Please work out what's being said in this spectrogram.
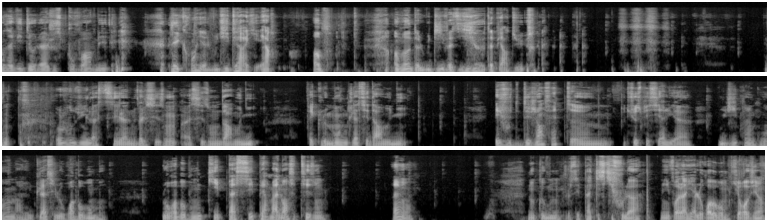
la vidéo là juste pour voir, mais l'écran, il y a Luigi derrière. En mode, en mode Luigi, vas-y, euh, t'as perdu. bon, aujourd'hui, là, c'est la nouvelle saison, la saison d'harmonie. Avec le monde glacé d'harmonie. Et je vous dis déjà, en fait, euh, spécial, il y a Luigi Pingouin, Mario Glace et le Roi Bobombe. Le Roi Bobombe qui est passé permanent cette saison. Vraiment. Donc euh, bon, je sais pas qu'est-ce qu'il fout là. Mais voilà, il y a le Roi Bobombe qui revient.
